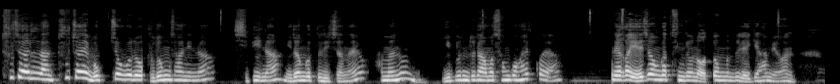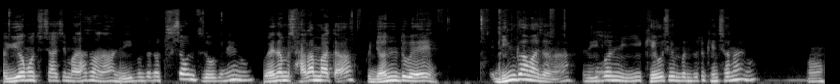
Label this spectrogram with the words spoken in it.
투자를 한 투자의 목적으로 부동산이나 집이나 이런 것들 있잖아요. 하면은 이분들은 아마 성공할 거야. 음. 내가 예전 같은 경우는 어떤 분들 얘기하면 위험한 투자하지 말 하잖아. 근데 이분들은 투자운 들어오긴 해요. 왜냐면 사람마다 그 연도에 민감하잖아. 근데 이번 이 개호생분들은 괜찮아요. 어.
